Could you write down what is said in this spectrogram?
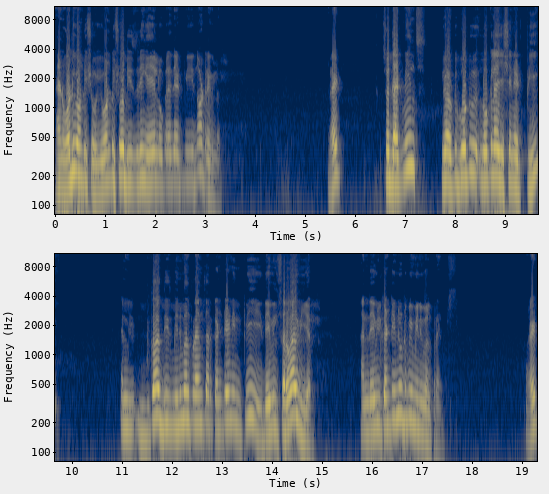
And what do you want to show? You want to show this ring A localized at P is not regular, right. So, that means you have to go to localization at P. And because these minimal primes are contained in P, they will survive here. And they will continue to be minimal primes, right.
